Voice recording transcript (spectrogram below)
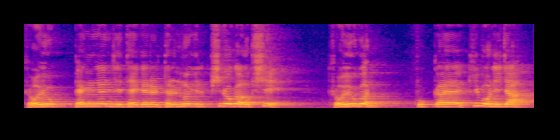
교육 백년지 대계를 덜먹일 필요가 없이 교육은 국가의 기본이자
